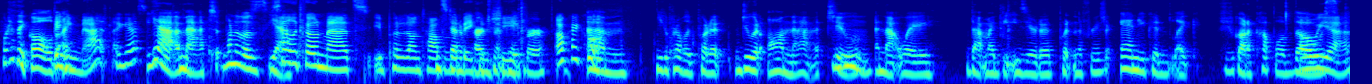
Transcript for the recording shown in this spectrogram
what are they called? I- Baking mat, I guess. yeah, a mat. One of those. Yeah, Silicone mats. You put it on top instead of of baking parchment sheet. paper. Okay, cool. Um, you could probably put it do it on that too, Mhm. and that way that might be easier to put in the freezer. And you could like if you've got a couple of those. oh yeah.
